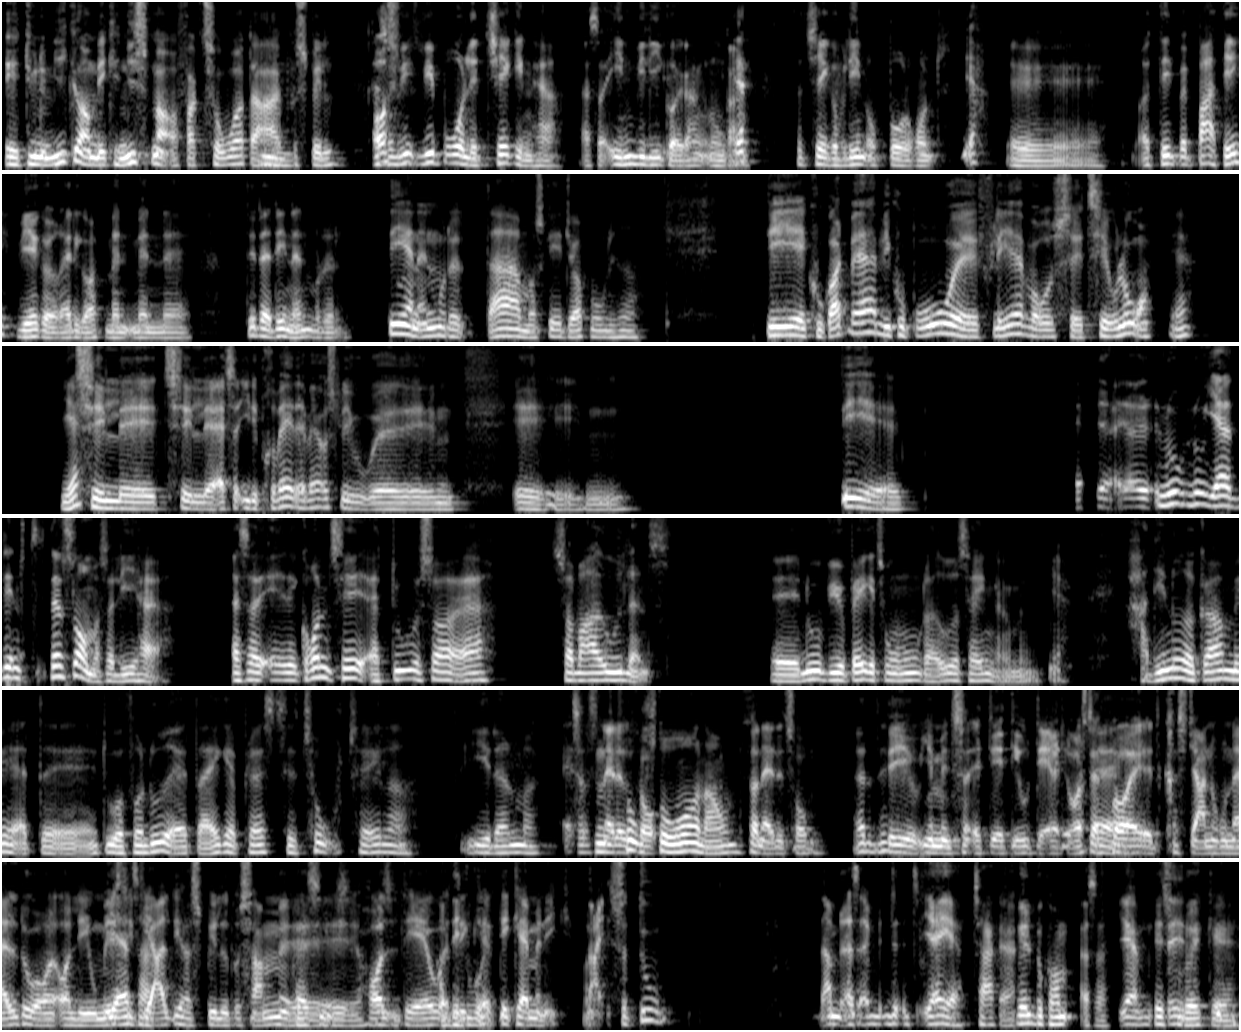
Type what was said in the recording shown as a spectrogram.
øh, dynamikker og mekanismer og faktorer, der mm. er på spil. Altså, Også, vi, vi bruger lidt check-in her, altså inden vi lige går i gang nogle gange, ja. så tjekker vi lige en opbåd rundt. Ja. Øh, og det, bare det virker jo rigtig godt, men, men øh, det der, det er en anden model. Det er en anden model. Der er måske jobmuligheder. Det kunne godt være, at vi kunne bruge øh, flere af vores øh, teologer ja. Ja. Til, øh, til, altså i det private erhvervsliv. Øh, øh, det, øh, nu, nu, ja, den, den slår mig så lige her. Altså, øh, grunden til, at du så er så meget udlands, øh, nu er vi jo begge to nogen, der er ude at tale en gang imellem. Ja. Har det noget at gøre med, at øh, du har fundet ud af, at der ikke er plads til to talere i Danmark? Altså, sådan er det, to Torben. store navne. Sådan er det, Torben. Er det det? Det er jo, jamen, så, det, det, er jo, det, er, det er også derfor, ja. at Cristiano Ronaldo og, og Leo Messi, ja, de aldrig har spillet på samme øh, hold. Det er jo, at det, det, kan, det kan man ikke. Nej, så du, Jamen, altså, ja, ja, tak. Ja. Velbekomme. Altså, Jamen, det skulle det... du ikke...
